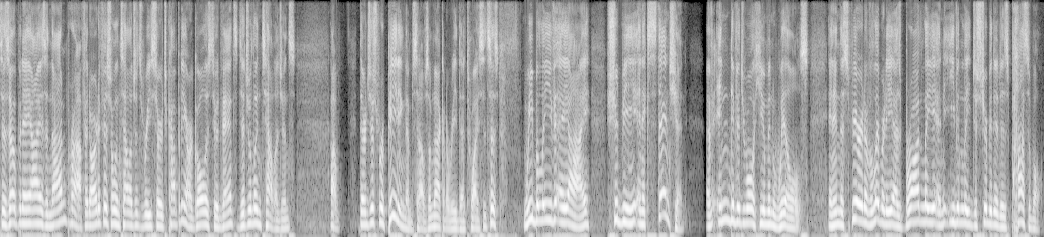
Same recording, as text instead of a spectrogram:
Says OpenAI is a nonprofit artificial intelligence research company. Our goal is to advance digital intelligence. Oh, they're just repeating themselves. I'm not going to read that twice. It says, We believe AI should be an extension of individual human wills and in the spirit of liberty as broadly and evenly distributed as possible.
